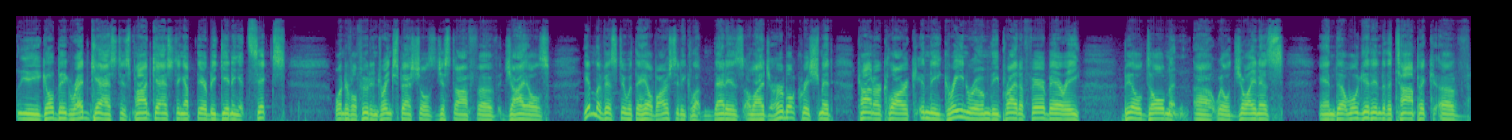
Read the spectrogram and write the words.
the Go Big Redcast is podcasting up there beginning at 6. Wonderful food and drink specials just off of Giles in La Vista with the Hail Varsity Club. That is Elijah Herbal, Chris Schmitz, Connor Clark. In the green room, the Pride of Fairbury, Bill Dolman uh, will join us. And uh, we'll get into the topic of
